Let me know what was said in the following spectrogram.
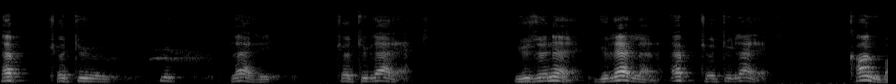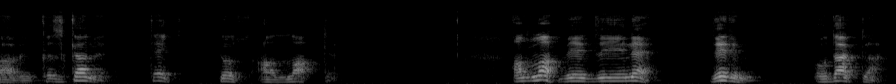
hep kötülükler kötülerek. Yüzüne gülerler hep kötülerek. Kan bağı kıskanır tek dost Allah'tır. Allah verdiğine derim odakla.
